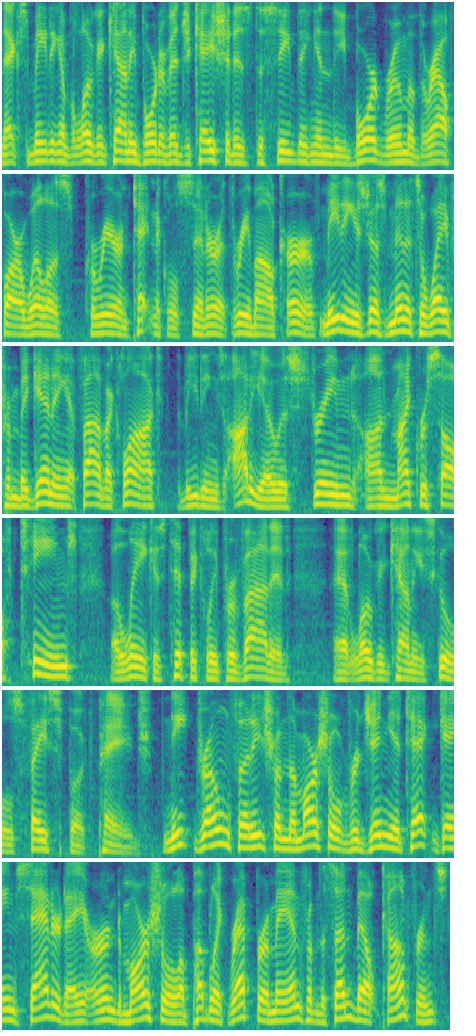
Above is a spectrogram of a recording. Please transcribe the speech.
Next meeting of the Logan County Board of Education is this evening in the boardroom of the Ralph R. Willis Career and Technical Center at Three Mile Curve. Meeting is just minutes away from beginning at 5 o'clock. The meeting's audio is streamed on Microsoft Teams. A link is typically provided at Logan County Schools Facebook page. Neat drone footage from the Marshall Virginia Tech game Saturday earned Marshall a public reprimand from the Sun Belt Conference.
